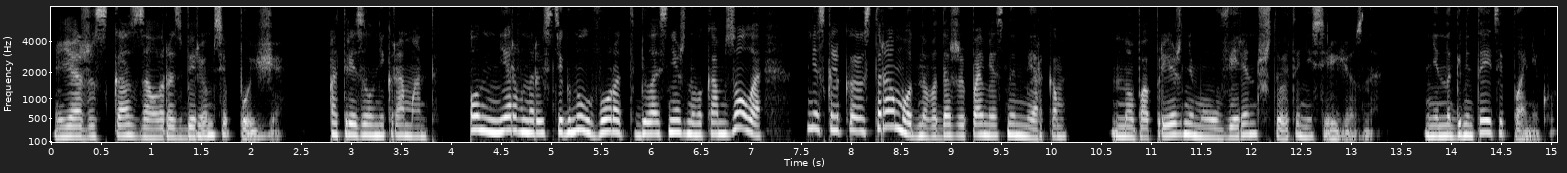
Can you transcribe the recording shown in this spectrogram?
«Я же сказал, разберемся позже», — отрезал некромант. Он нервно расстегнул ворот белоснежного камзола, несколько старомодного даже по местным меркам, но по-прежнему уверен, что это несерьезно. Не нагнетайте панику.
